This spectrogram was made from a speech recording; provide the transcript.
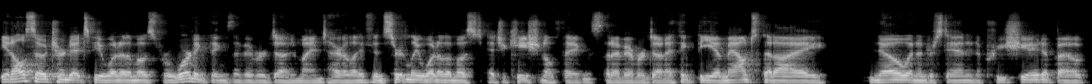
It also turned out to be one of the most rewarding things I've ever done in my entire life, and certainly one of the most educational things that I've ever done. I think the amount that I know and understand and appreciate about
